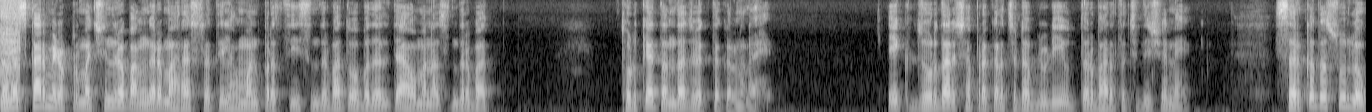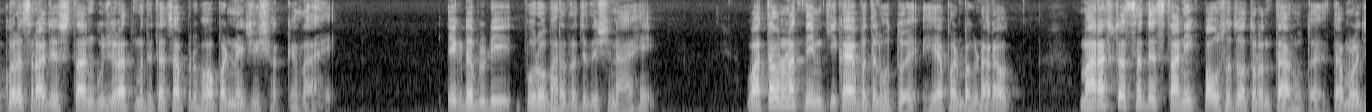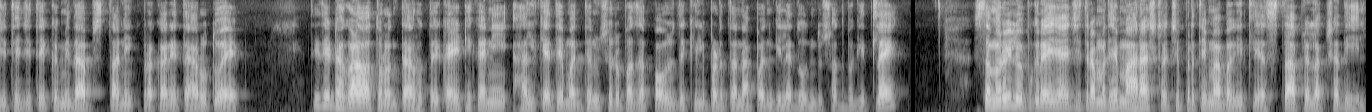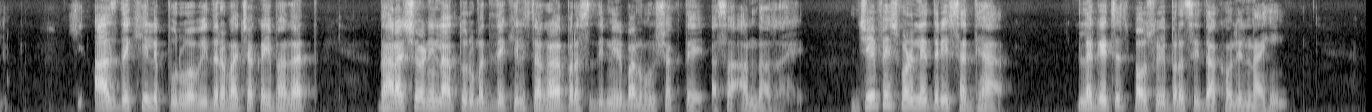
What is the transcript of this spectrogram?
नमस्कार मी डॉक्टर मच्छिंद्र बांगर. महाराष्ट्रातील हवामान परिस्थिती संदर्भात व बदलत्या हवामानासंदर्भात थोडक्यात अंदाज व्यक्त करणार आहे. एक जोरदार अशा प्रकारचं डब्ल्यू डी उत्तर भारताच्या दिशेने सरकत असून लवकरच राजस्थान गुजरातमध्ये त्याचा प्रभाव पडण्याची शक्यता आहे. एक डब्ल्यू डी पूर्व भारताच्या दिशेने आहे. वातावरणात नेमकी काय बदल होतो आहे हे आपण बघणार आहोत. महाराष्ट्रात सध्या स्थानिक पावसाचं वातावरण तयार होतं आहे त्यामुळे जिथे जिथे कमी दाब स्थानिक प्रकारे तयार होतो आहे तिथे ढगाळ वातावरण तयार होतं आहे काही ठिकाणी हलक्या ते मध्यम स्वरूपाचा पाऊस देखील पडताना आपण गेल्या दोन दिवसात बघितला आहे समोरील उपग्रह या चित्रामध्ये महाराष्ट्राची प्रतिमा बघितली असता आपल्या लक्षात येईल की आज देखील पूर्व विदर्भाच्या काही भागात धाराशिव आणि लातूरमध्ये देखील ढगाळ परिस्थिती निर्माण होऊ शकते असा अंदाज आहे. जे फेस म्हणले तरी सध्या लगेचच पावसाळी परिस्थिती दाखवलेली नाही.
